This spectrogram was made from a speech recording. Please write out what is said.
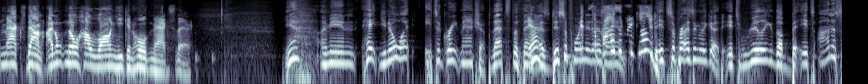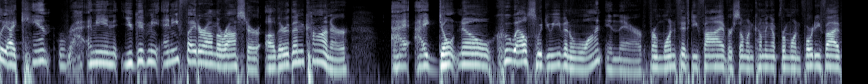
Max down. I don't know how long he can hold Max there. Yeah, I mean, hey, you know what? It's a great matchup. That's the thing. Yeah. As disappointed as I am, good. it's surprisingly good. It's really the. It's honestly, I can't. I mean, you give me any fighter on the roster other than Conor. I I don't know who else would you even want in there from 155 or someone coming up from 145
